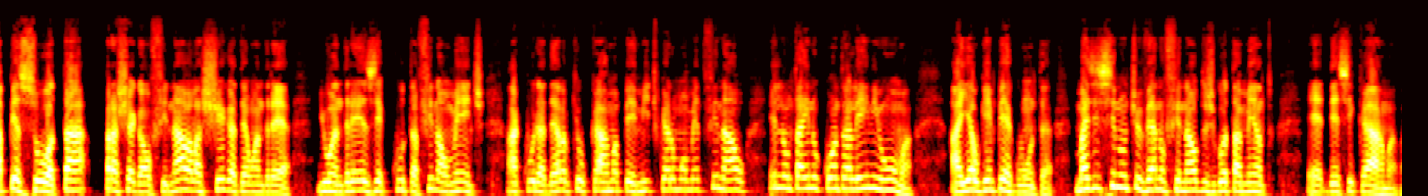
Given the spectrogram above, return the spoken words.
A pessoa está para chegar ao final, ela chega até o André e o André executa finalmente a cura dela, porque o karma permite, porque era o momento final. Ele não está indo contra a lei nenhuma. Aí alguém pergunta, mas e se não tiver no final do esgotamento é, desse karma?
